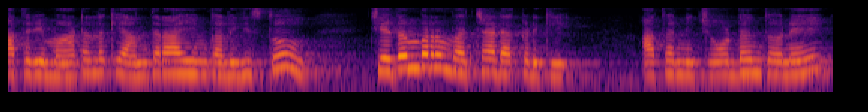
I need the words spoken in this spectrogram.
అతడి మాటలకి అంతరాయం కలిగిస్తూ చిదంబరం వచ్చాడక్కడికి. అతన్ని చూడడంతోనే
